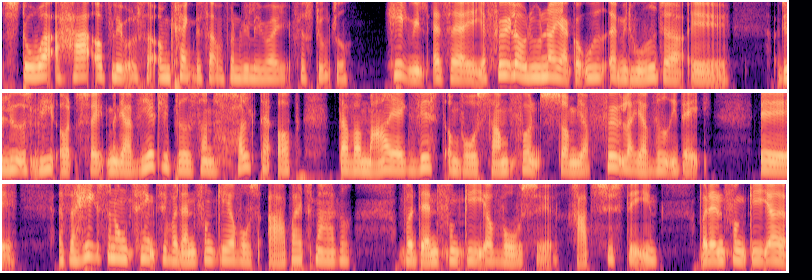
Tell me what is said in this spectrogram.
store aha-oplevelser omkring det samfund, vi lever i for studiet? Helt vildt. Altså, jeg føler jo nu, når jeg går ud af mit hoveddør, øh, og det lyder sådan helt åndssvagt, men jeg er virkelig blevet sådan, hold da op, der var meget, jeg ikke vidste om vores samfund, som jeg føler, jeg ved i dag. Øh, altså helt sådan nogle ting til, hvordan fungerer vores arbejdsmarked, hvordan fungerer vores øh, retssystem, hvordan fungerer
